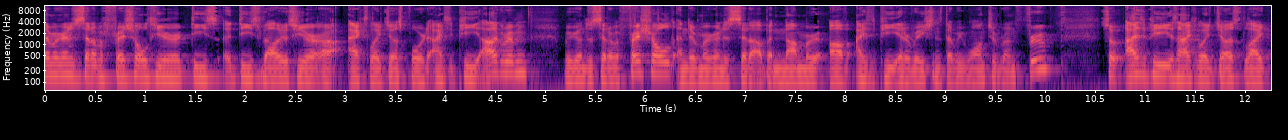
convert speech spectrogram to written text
Then we're going to set up a threshold here. These, uh, these values here are actually just for the ICP algorithm. We're going to set up a threshold and then we're going to set up a number of ICP iterations that we want to run through. So ICP is actually just like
